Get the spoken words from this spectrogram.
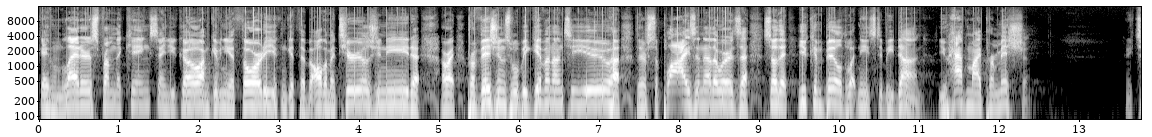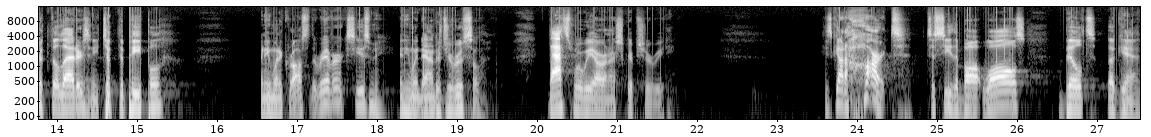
Gave him letters from the king saying, You go, I'm giving you authority. You can get the, all the materials you need. Uh, all right, provisions will be given unto you. Uh, there's supplies, in other words, uh, so that you can build what needs to be done. You have my permission. And he took the letters and he took the people and he went across the river, excuse me, and he went down to Jerusalem. That's where we are in our scripture reading. He's got a heart to see the walls built again.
